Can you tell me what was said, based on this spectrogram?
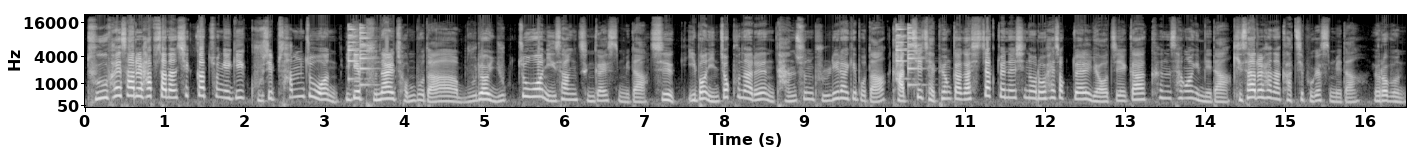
두 회사를 합산한 시가총액이 93조 원. 이게 분할 전보다 무려 6조 원 이상 증가했습니다. 즉, 이번 인적 분할은 단순 분리라기보다 가치 재평가가 시작되는 신호로 해석될 여지가 큰 상황입니다. 기사를 하나 같이 보겠습니다. 여러분,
